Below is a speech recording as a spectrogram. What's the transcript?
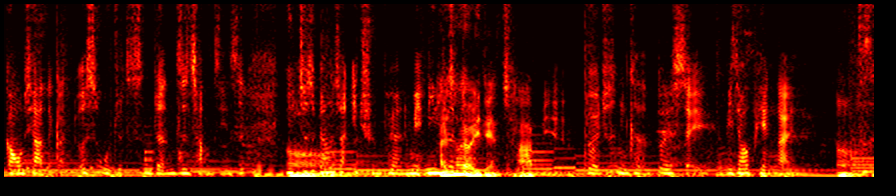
高下的感觉，而是我觉得这是人之常情，是你就是比方说像一群朋友里面，你还是会有一点差别。对，就是你可能对谁比较偏爱，嗯，这是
